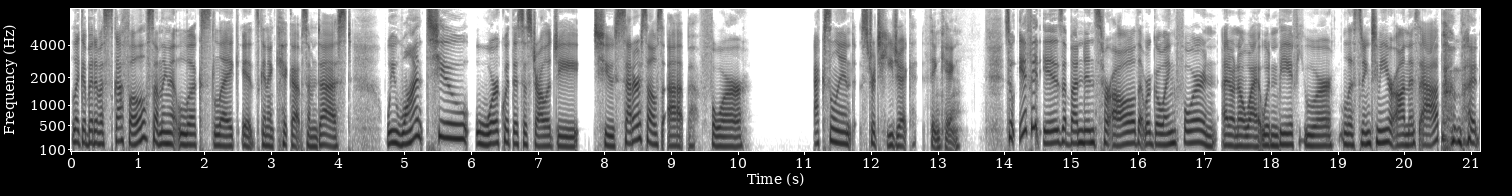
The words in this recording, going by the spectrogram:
like a bit of a scuffle, something that looks like it's going to kick up some dust, we want to work with this astrology to set ourselves up for excellent strategic thinking. So, if it is abundance for all that we're going for, and I don't know why it wouldn't be if you were listening to me or on this app, but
